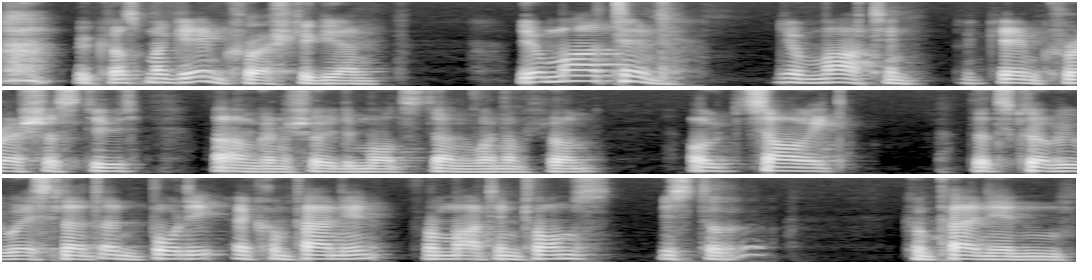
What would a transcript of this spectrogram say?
Because my game crashed again. Yo, Martin! Yo, Martin. The game crashes, dude. I'm gonna show you the mods then when I'm done. Outside. That's Kirby Wasteland and Body a Companion from Martin Toms. Mr. Companion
